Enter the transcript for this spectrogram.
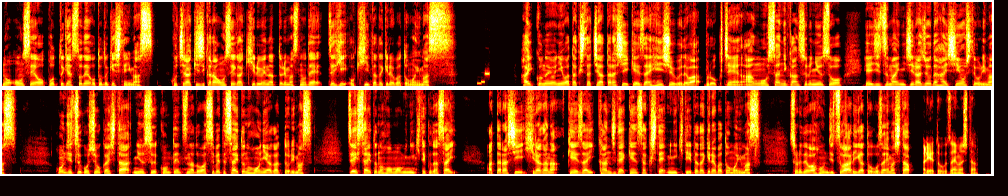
の音声をポッドキャストでお届けしています。こちら記事から音声が聞けるようになっておりますので、ぜひお聞きいただければと思います。はい、このように私たち新しい経済編集部では、ブロックチェーン暗号資産に関するニュースを平日毎日ラジオで配信をしております。本日ご紹介したニュース、コンテンツなどはすべてサイトの方に上がっております。ぜひサイトの方も見に来てください。新しいひらがな、経済、漢字で検索して見に来ていただければと思います。それでは本日はありがとうございました。ありがとうございました。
